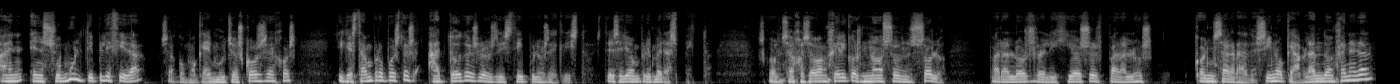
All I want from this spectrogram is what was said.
en, su multiplicidad, o sea, como que hay muchos consejos, y que están propuestos a todos los discípulos de Cristo. Este sería un primer aspecto. Los consejos evangélicos no son sólo para los religiosos, para los consagrados, sino que hablando en general,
